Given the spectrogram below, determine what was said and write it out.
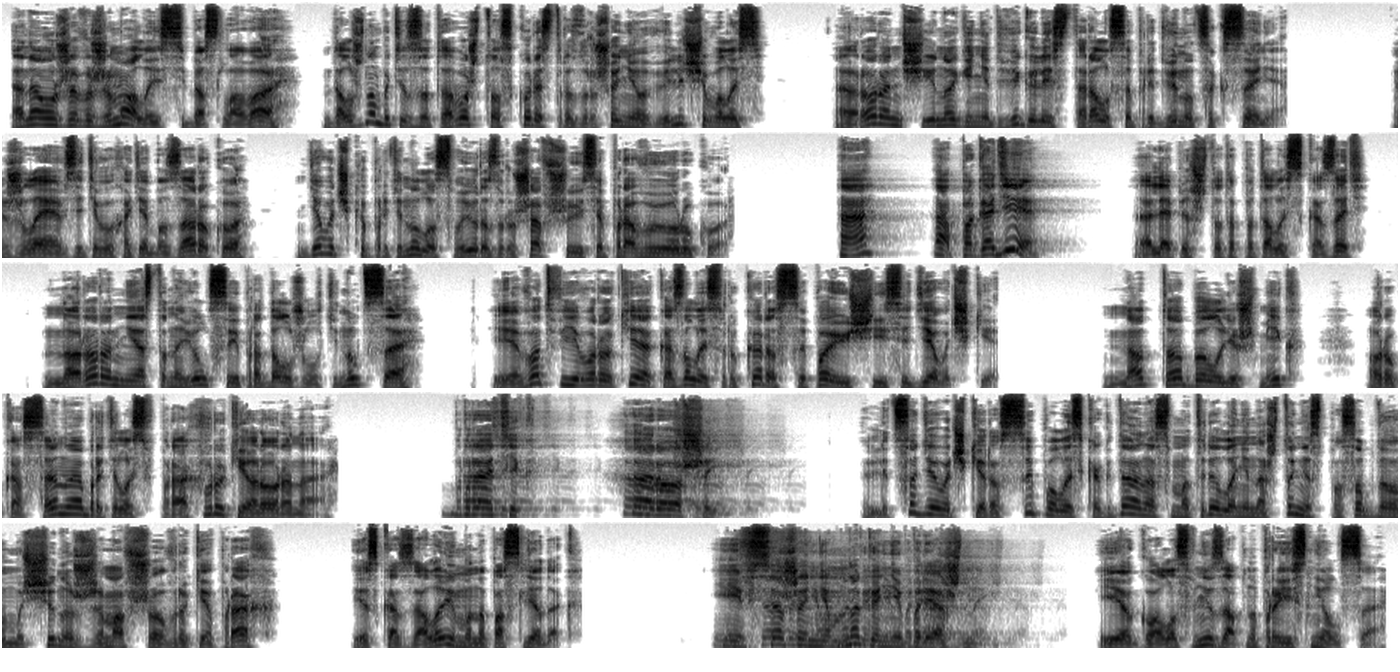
Она уже выжимала из себя слова, должно быть из-за того, что скорость разрушения увеличивалась, а Роран, чьи ноги не двигались, старался придвинуться к Сэне. Желая взять его хотя бы за руку, девочка протянула свою разрушавшуюся правую руку. «А? А, погоди!» Ляпис что-то пыталась сказать, но Роран не остановился и продолжил тянуться, и вот в его руке оказалась рука рассыпающейся девочки. Но то был лишь миг, рука Сэна обратилась в прах в руке Рорана. «Братик, хороший!» Лицо девочки рассыпалось, когда она смотрела ни на что не способного мужчину, сжимавшего в руке прах, и сказала ему напоследок. «И всё же немного небрежный». Её голос внезапно прояснился.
